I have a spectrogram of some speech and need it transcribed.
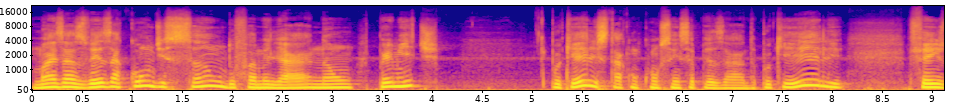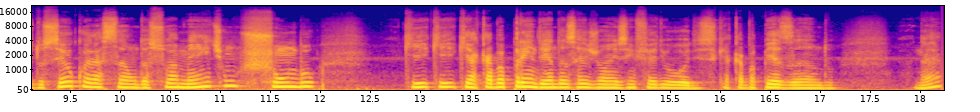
mas às vezes a condição do familiar não permite. Porque ele está com consciência pesada, porque ele fez do seu coração, da sua mente, um chumbo que, que, que acaba prendendo as regiões inferiores, que acaba pesando né?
